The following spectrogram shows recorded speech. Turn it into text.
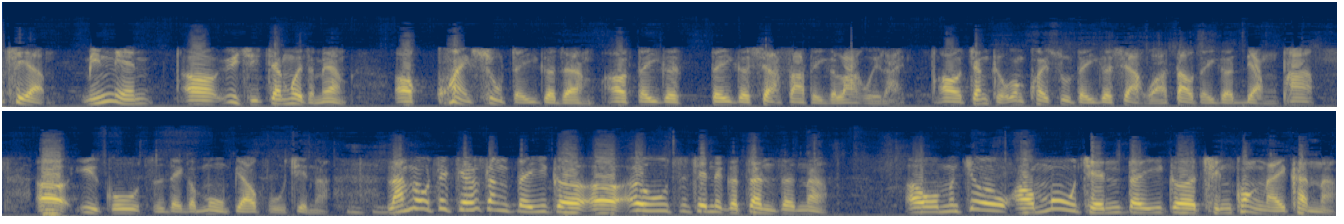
且啊，明年啊预期将会怎么样？啊，快速的一个这样啊的一个的一个下杀的一个拉回来，哦，将渴望快速的一个下滑到的一个两趴，呃，预估值的一个目标附近啊，然后再加上的一个呃，俄乌之间的一个战争呢，啊，我们就啊目前的一个情况来看呐。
